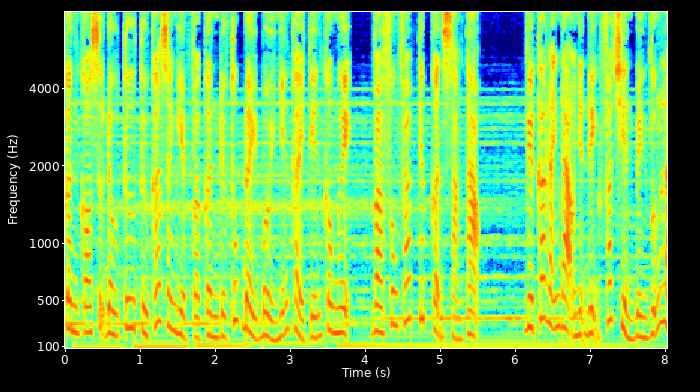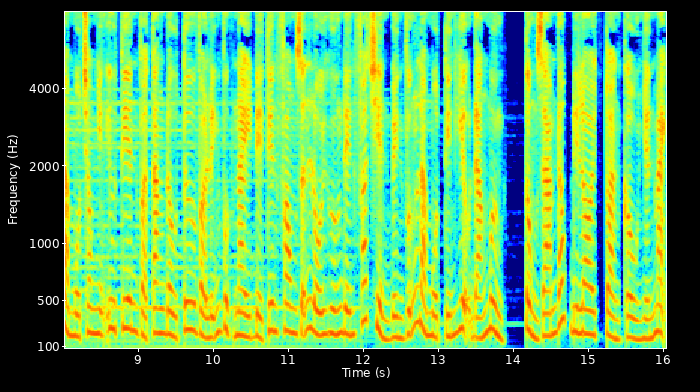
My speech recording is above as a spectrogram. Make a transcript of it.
cần có sự đầu tư từ các doanh nghiệp và cần được thúc đẩy bởi những cải tiến công nghệ và phương pháp tiếp cận sáng tạo. Việc các lãnh đạo nhận định phát triển bền vững là một trong những ưu tiên và tăng đầu tư vào lĩnh vực này để tiên phong dẫn lối hướng đến phát triển bền vững là một tín hiệu đáng mừng, Tổng Giám đốc Deloitte toàn cầu nhấn mạnh.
